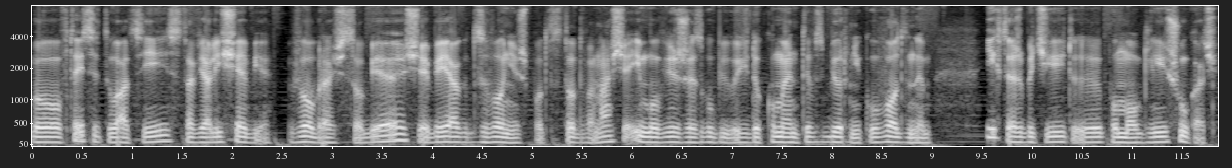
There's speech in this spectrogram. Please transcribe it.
Bo w tej sytuacji stawiali siebie. Wyobraź sobie siebie, jak dzwonisz pod 112 i mówisz, że zgubiłeś dokumenty w zbiorniku wodnym i chcesz, by ci y, pomogli szukać.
